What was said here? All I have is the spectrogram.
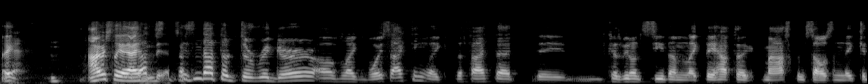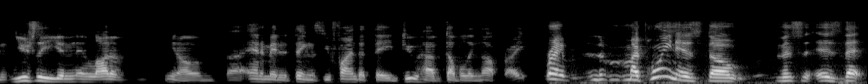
like obviously That's, I, isn't that the, the rigor of like voice acting like the fact that they because we don't see them like they have to mask themselves and they can usually in, in a lot of you know uh, animated things you find that they do have doubling up right right my point is though Vince is that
